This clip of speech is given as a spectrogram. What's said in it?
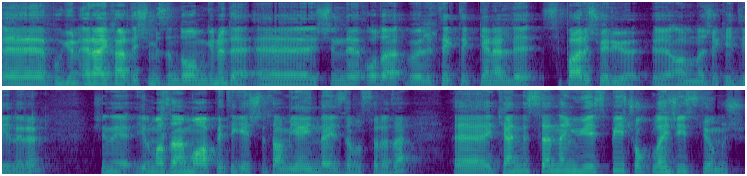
Ee, bugün Eray kardeşimizin doğum günü de ee, şimdi o da böyle tek tek genelde sipariş veriyor ee, alınacak hediyeleri. Şimdi Yılmaz abi muhabbeti geçti tam yayındayız da bu sırada. Ee, kendisi senden USB çoklayıcı istiyormuş.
